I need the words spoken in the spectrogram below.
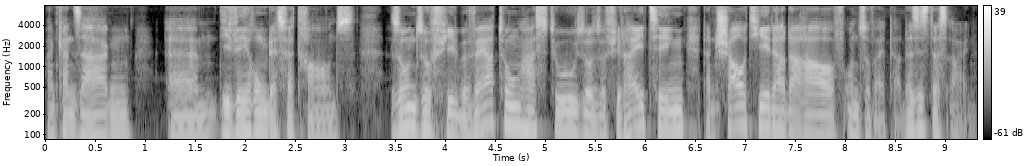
man kann sagen, ähm, die Währung des Vertrauens. So und so viel Bewertung hast du, so und so viel Rating, dann schaut jeder darauf und so weiter. Das ist das eine.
